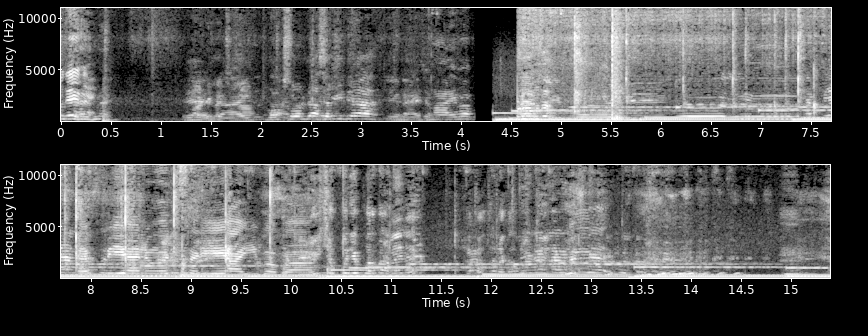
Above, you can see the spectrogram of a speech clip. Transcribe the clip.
दे. बॉक्स वरती असेल की त्या? हे नाही नाही बाबा. हॅपी अॅनिव्हर्सरी आई बाबा. शपथ परत आलाय ना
